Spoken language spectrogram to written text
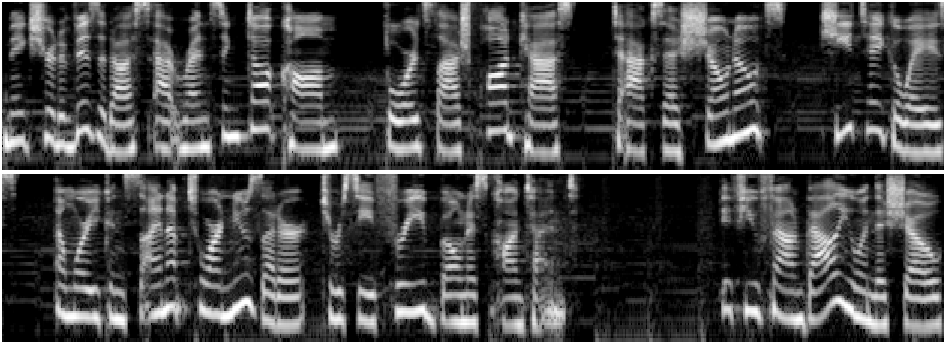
Make sure to visit us at rentsync.com forward slash podcast to access show notes, key takeaways, and where you can sign up to our newsletter to receive free bonus content. If you found value in this show,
